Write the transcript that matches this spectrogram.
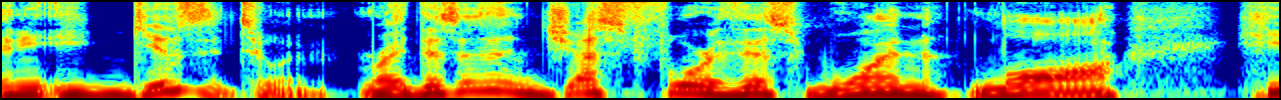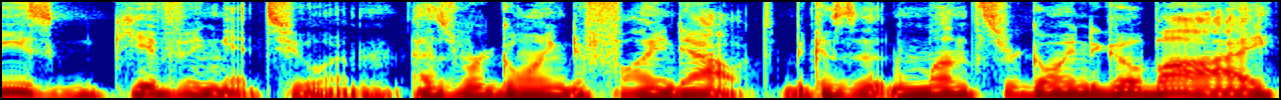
and he, he gives it to him, right? This isn't just for this one law. He's giving it to him, as we're going to find out, because months are going to go by,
